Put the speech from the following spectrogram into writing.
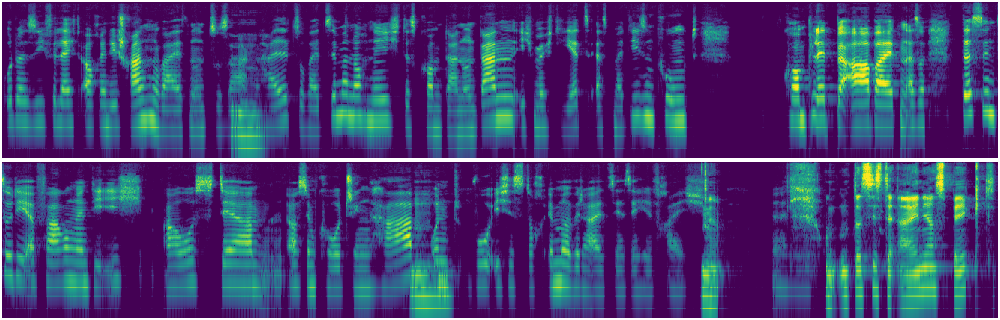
oder sie vielleicht auch in die Schranken weisen und zu sagen, mhm. halt, so weit sind wir noch nicht, das kommt dann und dann, ich möchte jetzt erstmal diesen Punkt komplett bearbeiten. Also das sind so die Erfahrungen, die ich aus der aus dem Coaching habe mhm. und wo ich es doch immer wieder als sehr sehr hilfreich ja. Und, und das ist der eine Aspekt,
